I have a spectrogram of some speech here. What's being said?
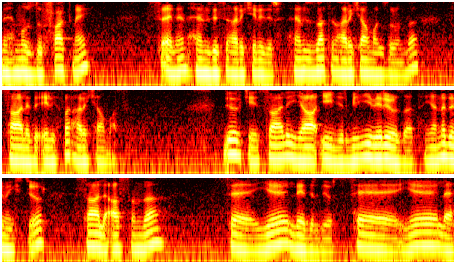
mehmuzdur. Fark ne? Se'elenin hemzesi harekelidir. Hemze zaten hareke almak zorunda. Sale'de elif var hareke almaz. Diyor ki sale ya iyidir. Bilgi veriyor zaten. Yani ne demek istiyor? Sale aslında S, Y, L'dir diyor. S, Y, L.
